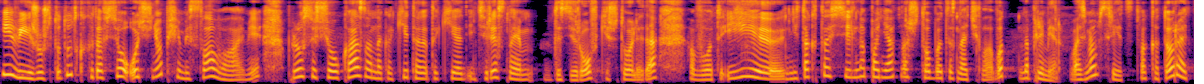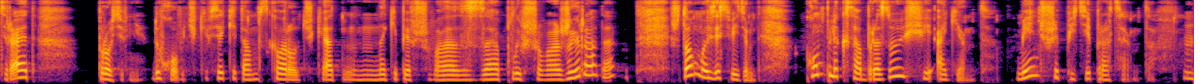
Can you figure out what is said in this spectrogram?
И вижу, что тут как-то все очень общими словами, плюс еще еще указаны какие-то такие интересные дозировки, что ли, да, вот, и не так-то сильно понятно, что бы это значило. Вот, например, возьмем средство, которое оттирает противни, духовочки, всякие там сковородочки от накипевшего, заплывшего жира, да. Что мы здесь видим? Комплексообразующий агент меньше 5%. Угу.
